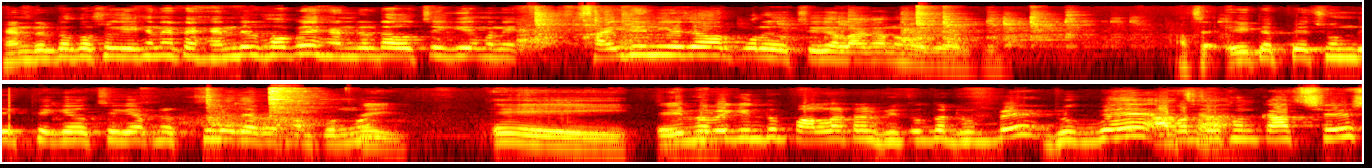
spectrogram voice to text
হ্যান্ডেলটা দর্শক এখানে একটা হ্যান্ডেল হবে হ্যান্ডেলটা হচ্ছে গিয়ে মানে সাইডে নিয়ে যাওয়ার পরে হচ্ছে গিয়ে লাগানো হবে আর কি। আচ্ছা এইটা পেছন দিক থেকে হচ্ছে গিয়ে আপনার খুলে যাবে সম্পূর্ণ। এই। এই। এইভাবে কিন্তু পাল্লাটার ভিতরটা ঢুকবে ঢুকবে আবার আচ্ছা। যখন কাজ শেষ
